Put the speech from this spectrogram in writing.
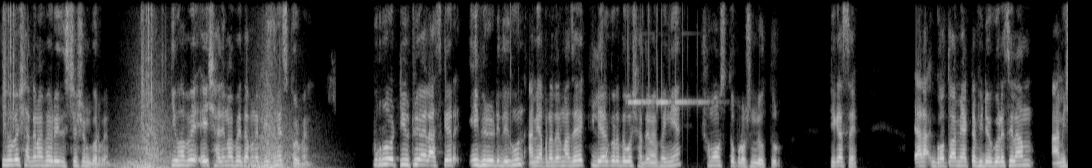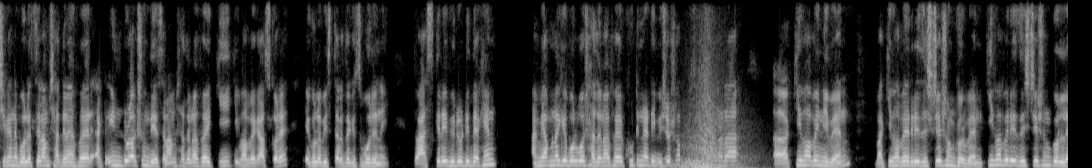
কীভাবে স্বাধীন ওয়াইফাই রেজিস্ট্রেশন করবেন? কীভাবে এই স্বাধীন ওয়াইফাইতে আপনি বিজনেস করবেন? পুরো টিউটোরিয়াল আজকের এই ভিডিওটি দেখুন, আমি আপনাদের মাঝে ক্লিয়ার করে দেবো স্বাধীন ওয়াইফাই নিয়ে সমস্ত প্রশ্নের উত্তর। ঠিক আছে? এর গত আমি একটা ভিডিও করেছিলাম, আমি সেখানে বলেছিলাম স্বাধীন ওয়াইফাইয়ের একটা ইন্ট্রোডাকশন দিয়েছিলাম স্বাধীন ওয়াইফাই কি কীভাবে কাজ করে, এগুলো বিস্তারিত কিছু বলি নেই। তো আজকের এই ভিডিওটি দেখেন আমি আপনাকে বলব স্বাধীন ওয়াইফাইয়ের খুঁটিনাটি বিষয় সবকিছু আপনারা আহ, কীভাবে নেবেন বা কীভাবে রেজিস্ট্রেশন করবেন কীভাবে রেজিস্ট্রেশন করলে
